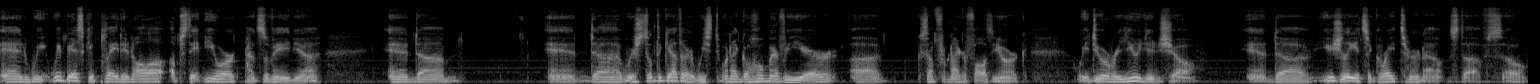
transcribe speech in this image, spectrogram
and we, we basically played in all upstate New York, Pennsylvania, and um, and uh, we're still together. We st- when I go home every year, because uh, I'm from Niagara Falls, New York, we do a reunion show, and uh, usually it's a great turnout and stuff. So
